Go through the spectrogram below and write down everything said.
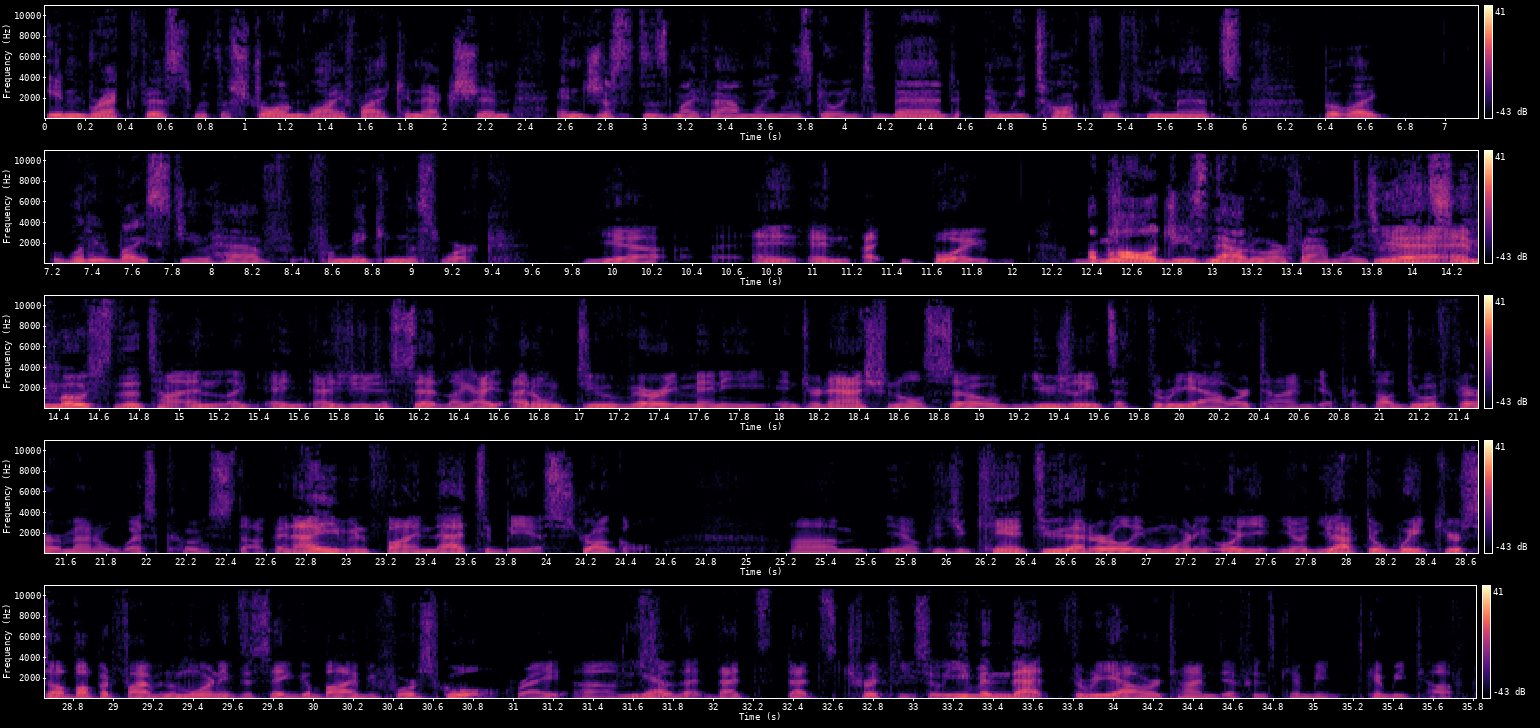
in breakfast with a strong Wi Fi connection and just as my family was going to bed, and we talk for a few minutes. But, like, what advice do you have for making this work? Yeah, and and I, boy, mo- Apologies now to our families. Right? yeah, and most of the time, and like and as you just said, like I, I don't do very many international, so usually it's a three hour time difference. I'll do a fair amount of West Coast stuff, and I even find that to be a struggle. Um, you know, because you can't do that early morning, or you, you know, you have to wake yourself up at five in the morning to say goodbye before school, right? Um, So that that's that's tricky. So even that three hour time difference can be can be tough.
